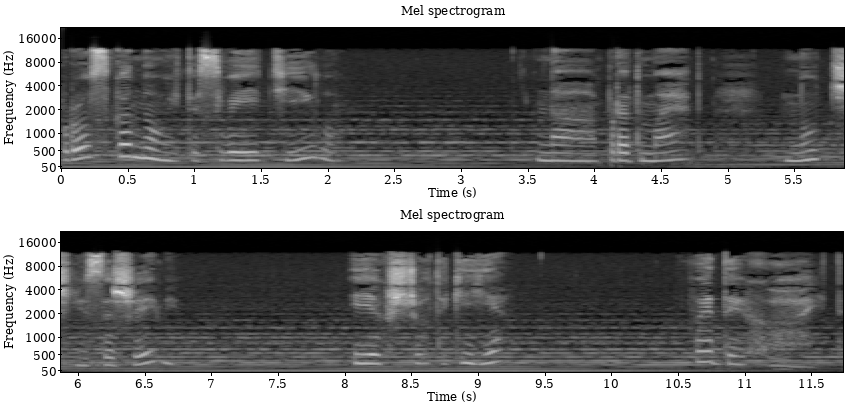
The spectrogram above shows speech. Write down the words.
проскануйте своє тіло на предмет внутрішніх зажимів, і якщо такі є, видихайте.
